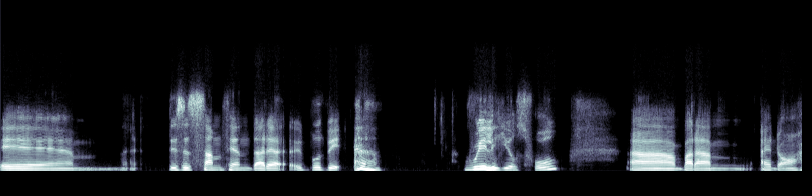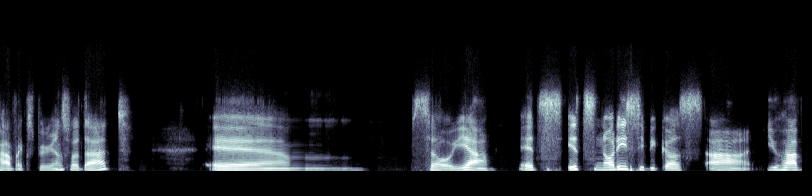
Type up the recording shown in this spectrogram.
Um, this is something that uh, it would be really useful, uh, but um, I don't have experience with that. Um, so yeah, it's it's not easy because uh, you have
